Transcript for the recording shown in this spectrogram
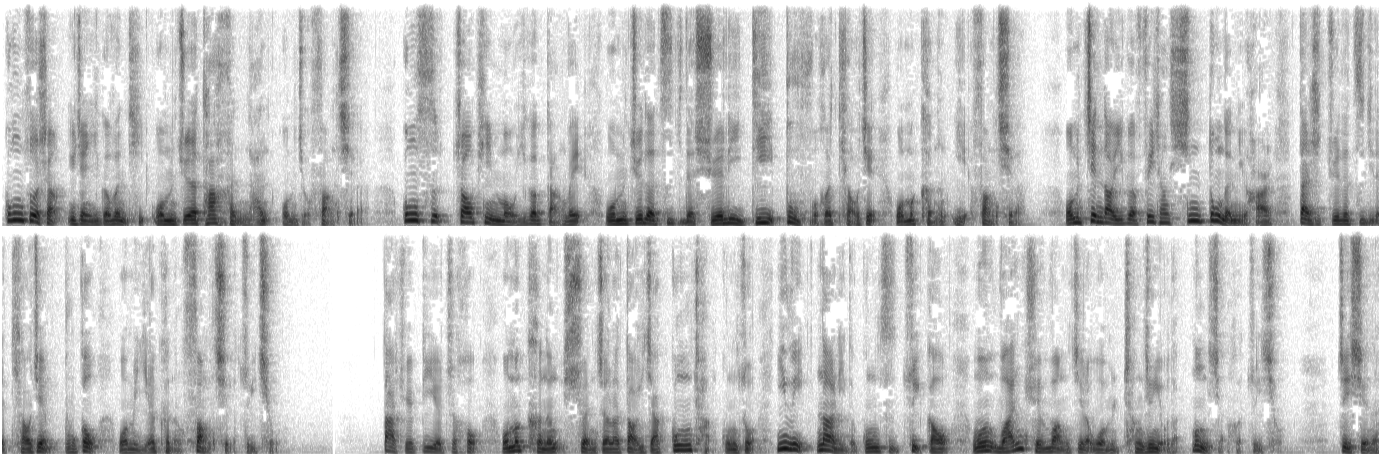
工作上遇见一个问题，我们觉得它很难，我们就放弃了。公司招聘某一个岗位，我们觉得自己的学历低，不符合条件，我们可能也放弃了。我们见到一个非常心动的女孩，但是觉得自己的条件不够，我们也可能放弃了追求。大学毕业之后，我们可能选择了到一家工厂工作，因为那里的工资最高。我们完全忘记了我们曾经有的梦想和追求。这些呢，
